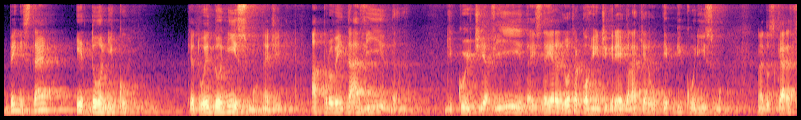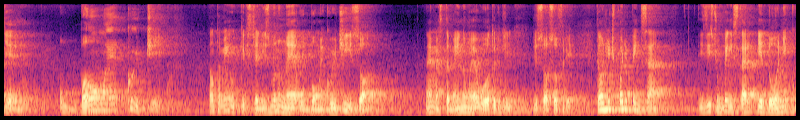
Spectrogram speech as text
bem-estar hedônico, que é do hedonismo, né? de aproveitar a vida, né? de curtir a vida. Isso daí era de outra corrente grega lá, que era o epicurismo, né? dos caras que é, o bom é curtir. Então também o cristianismo não é o bom é curtir só, né? mas também não é o outro de, de só sofrer. Então a gente pode pensar: existe um bem-estar hedônico,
